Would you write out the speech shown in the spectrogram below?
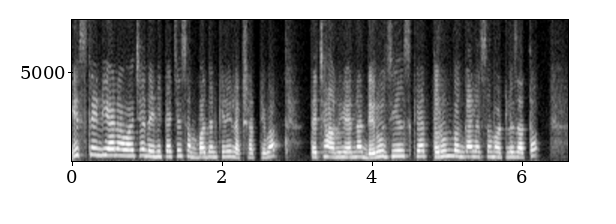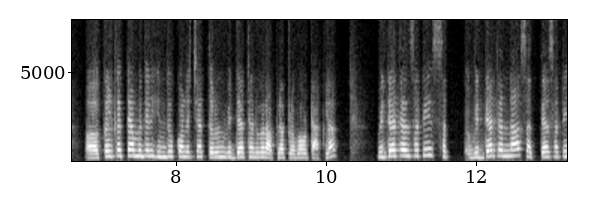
ईस्ट इंडिया नावाच्या दैनिकाचे संपादन केले लक्षात ठेवा. त्याच्या अनुयांना डेरोझियन्स किंवा तरुण बंगाल असं म्हटलं जातं. कलकत्त्यामधील हिंदू कॉलेजच्या तरुण विद्यार्थ्यांवर आपला प्रभाव टाकला. विद्यार्थ्यांसाठी सत विद्यार्थ्यांना सत्यासाठी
